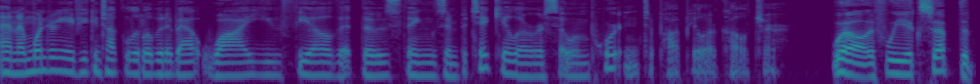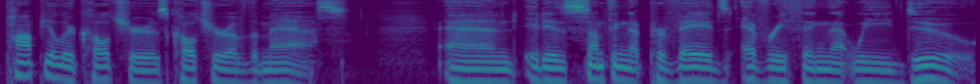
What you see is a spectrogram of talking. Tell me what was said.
And I'm wondering if you can talk a little bit about why you feel that those things in particular are so important to popular culture. Well, if we accept that popular culture is culture of the mass, and it is something that pervades everything that we do,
